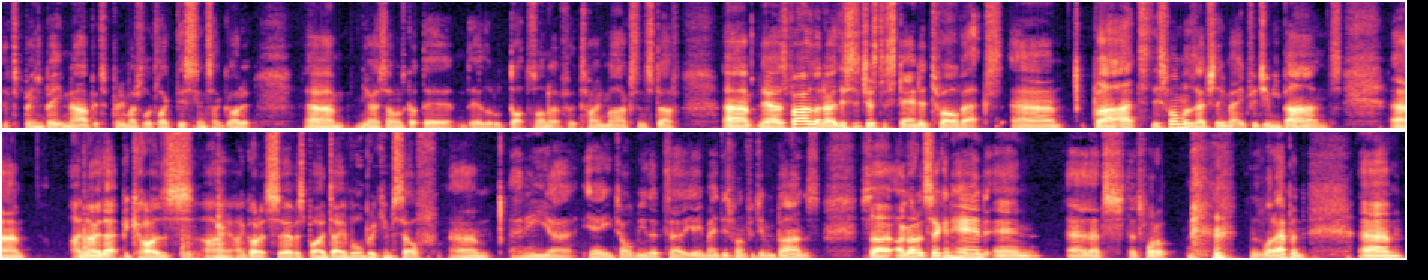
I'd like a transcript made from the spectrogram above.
it's been beaten up. It's pretty much looked like this since I got it. Um, you know, someone's got their, their little dots on it for tone marks and stuff. Um, now, as far as I know, this is just a standard 12axe, um, but this one was actually made for Jimmy Barnes. I know that because I, I, got it serviced by Dave Ulbrick himself, um, and he uh, yeah he told me that uh, yeah he made this one for Jimmy Barnes. So I got it secondhand, and uh, that's that's what it, that's what happened. Um,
